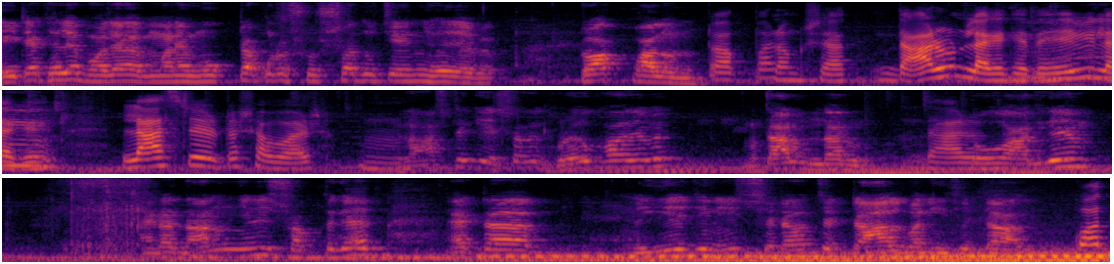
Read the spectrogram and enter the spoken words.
এইটা খেলে মজা মানে মুখটা পুরো সুস্বাদু চেঞ্জ হয়ে যাবে। টক পালন টক পালং শাক দারুণ লাগে খেতে হেভি লাগে। লাস্টের ওটা সবার লাস্টে কি এর সাথে ঘুরেও খাওয়া যাবে? দারুণ দারুণ তো দারুণ আজকে একটা দারুণ জিনিস সব থেকে একটা ইয়ে জিনিস সেটা হচ্ছে ডাল বানিয়েছে ডাল। কত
